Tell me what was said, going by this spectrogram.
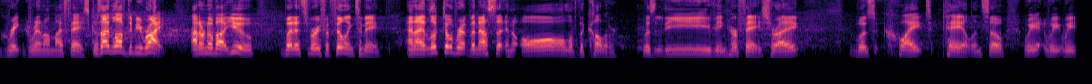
great grin on my face because I love to be right. I don't know about you, but it's very fulfilling to me. And I looked over at Vanessa, and all of the color was leaving her face, right? was quite pale. And so we, we, we,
